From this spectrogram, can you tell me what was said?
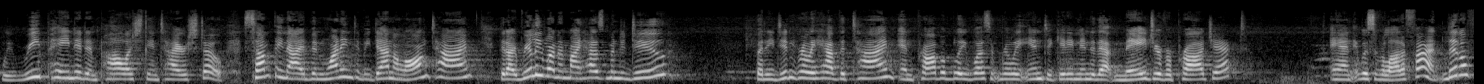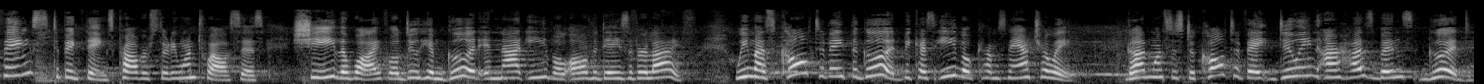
we repainted and polished the entire stove. Something I had been wanting to be done a long time that I really wanted my husband to do, but he didn't really have the time and probably wasn't really into getting into that major of a project. And it was a lot of fun. Little things to big things. Proverbs 31:12 says, "She, the wife, will do him good and not evil all the days of her life." We must cultivate the good because evil comes naturally. God wants us to cultivate doing our husbands good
